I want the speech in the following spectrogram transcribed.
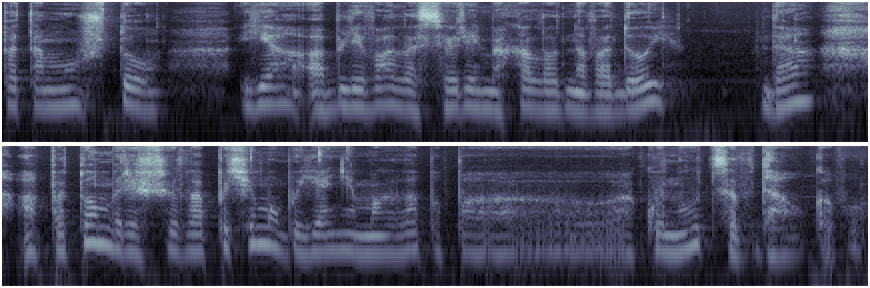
Потому что я обливалась все время холодной водой – да, а потом решила, почему бы я не могла бы окунуться в Даугаву.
